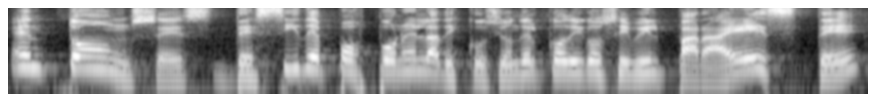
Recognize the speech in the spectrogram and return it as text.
Entonces decide posponer la discusión del Código Civil para este,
